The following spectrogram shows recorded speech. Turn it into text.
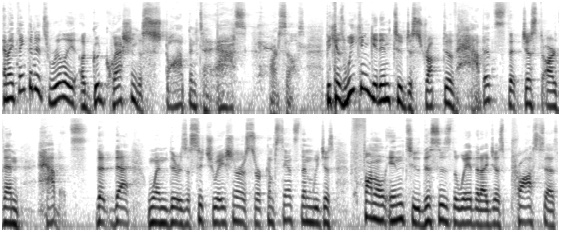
and I think that it's really a good question to stop and to ask ourselves. Because we can get into destructive habits that just are then habits. That, that when there's a situation or a circumstance, then we just funnel into this is the way that I just process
